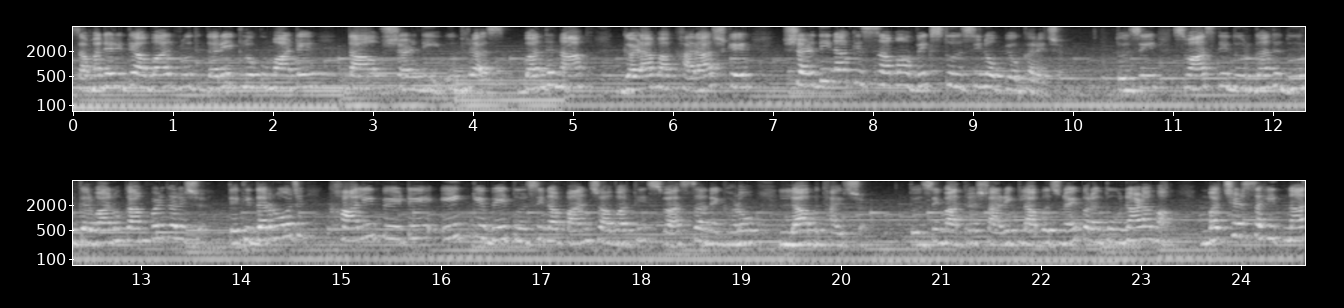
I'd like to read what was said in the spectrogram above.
સામાન્ય રીતે અબાલ વૃદ્ધ દરેક લોકો માટે તાવ, શરદી, ઉધરસ, બંધ નાક ગળામાં ખારાશ કે શરદીના કિસ્સામાં વિક્સ તુલસીનો ઉપયોગ કરે છે. તુલસી શ્વાસની દુર્ગંધ દૂર કરવાનું કામ પણ કરે છે. તેથી દરરોજ ખાલી પેટે એક કે બે તુલસીના પાન ચાવવાથી સ્વાસ્થ્યને ઘણો લાભ થાય છે. તુલસી માત્ર શારીરિક લાભ જ નહીં, પરંતુ ઉનાળામાં મચ્છર સહિતના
